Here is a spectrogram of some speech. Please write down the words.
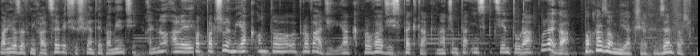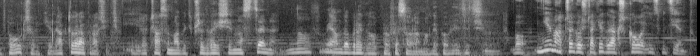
pan Józef Michalcewicz, już świętej pamięci. No ale podpatrzyłem, jak on to prowadzi, jak prowadzi spektakl, na czym ta inspicjentura polega. Pokazał mi, jak się egzemplarz pouczył, kiedy aktora prosić, ile czasu ma być przed wejściem na scenę. No, miałem dobrego profesora, mogę powiedzieć. Bo nie ma czegoś takiego jak szkoła inspicjentów.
